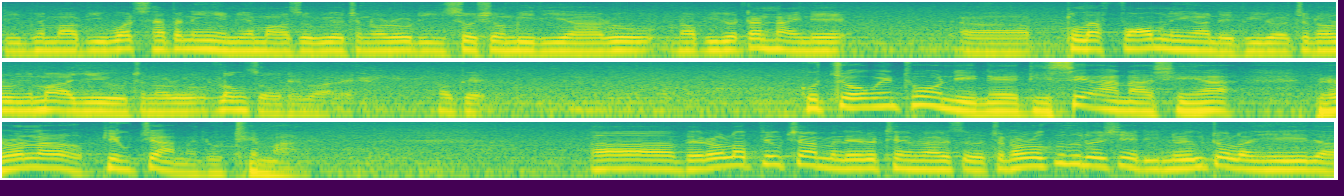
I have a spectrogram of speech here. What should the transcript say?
ဒီမြန်မာပြည် what's happening in Myanmar ဆိုပြီးတော့ကျွန်တော်တို့ဒီ social media တို့နောက်ပြီးတော့တက်နိုင်တဲ့အာ platform တွေကနေပြီးတော့ကျွန်တော်တို့မြန်မာအရေးကိုကျွန်တော်တို့လှုံ့ဆော်နေပါတယ်ဟုတ်ကဲ့ကိုကျော်ဝင်းထွန်းအနေနဲ့ဒီစစ်အာဏာရှင်ကဘယ်တော့လောက်ပြုတ်ကြမယ်လို့ထင်ပါလဲအာဘယ်တော့လောက်ပြုတ်ချမလဲလို့ထင်လာလဲဆိုတော့ကျွန်တော်တို့အခုဆိုလို့ရှိရင်ဒီနွေဦးတော်လန်ရေးတာ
